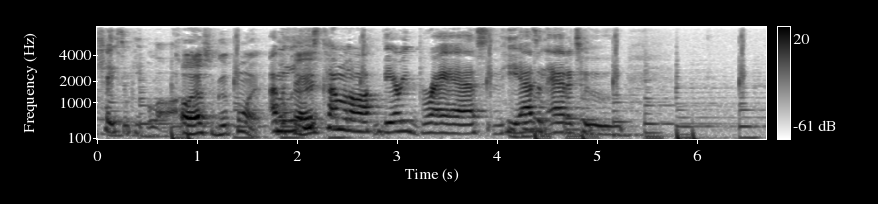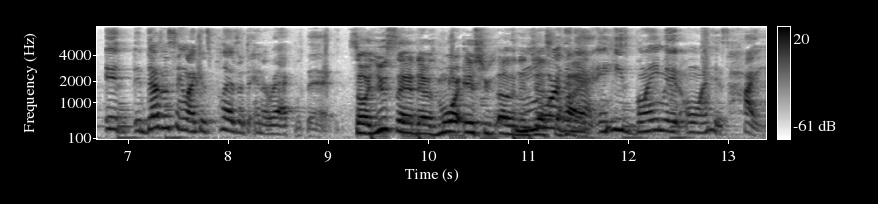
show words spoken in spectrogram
chasing people off. Oh, that's a good point. I mean, okay. he's coming off very brass. He has an attitude. It, it doesn't seem like it's pleasant to interact with that. so you said there's more issues other than just More than height. that, and he's blaming it on his height.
